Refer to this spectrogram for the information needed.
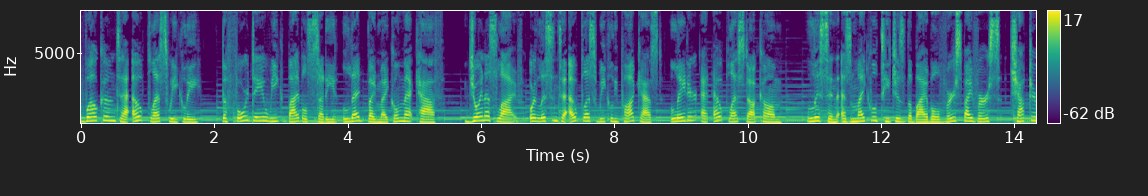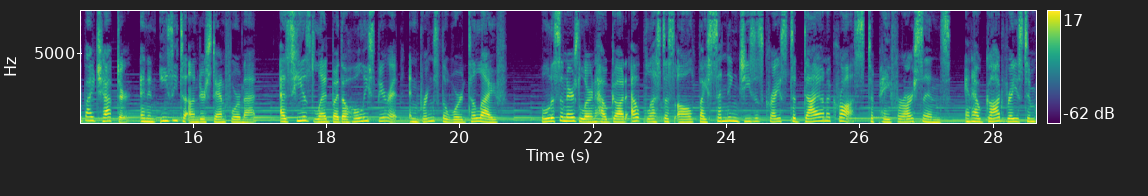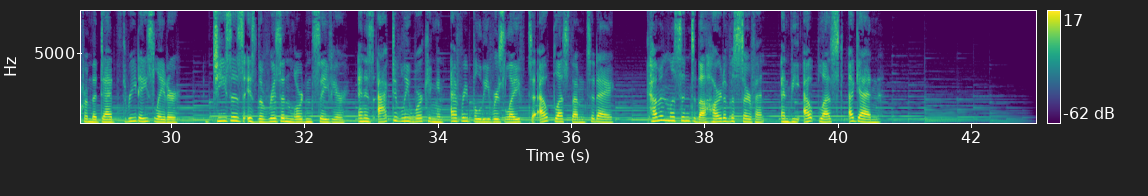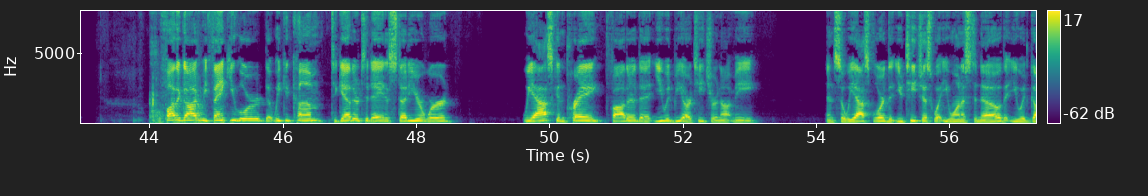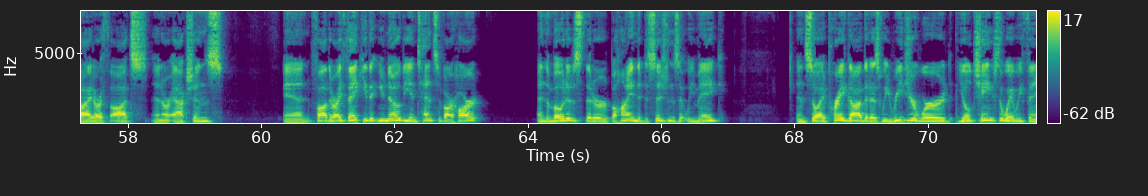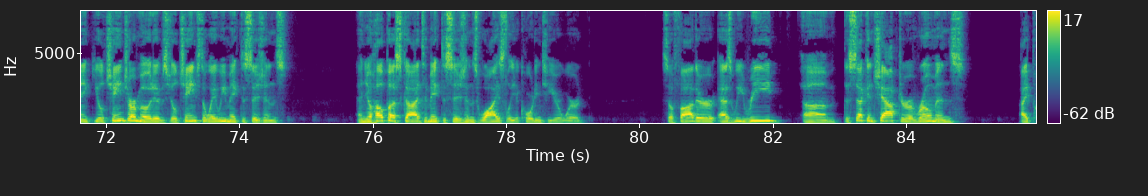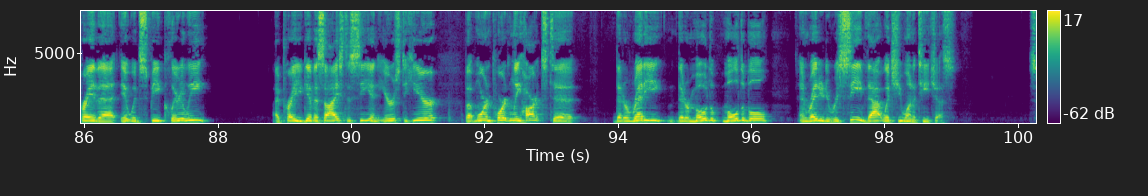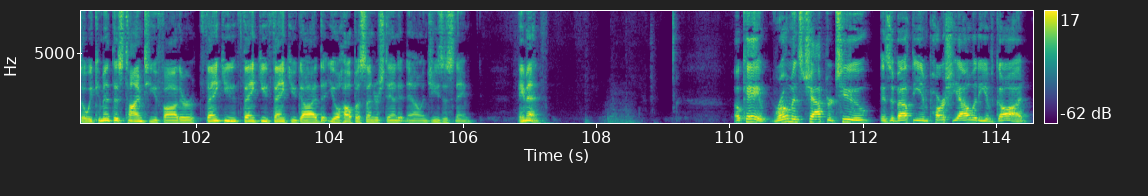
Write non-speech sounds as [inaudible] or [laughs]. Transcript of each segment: Welcome to Out Bless Weekly, the four day a week Bible study led by Michael Metcalf. Join us live or listen to Out Bless Weekly podcast later at outbless.com. Listen as Michael teaches the Bible verse by verse, chapter by chapter, in an easy to understand format, as he is led by the Holy Spirit and brings the word to life. Listeners learn how God outblessed us all by sending Jesus Christ to die on a cross to pay for our sins, and how God raised him from the dead three days later. Jesus is the risen Lord and Savior and is actively working in every believer's life to outbless them today. Come and listen to the heart of a servant and be outblessed again. Well, Father God, we thank you, Lord, that we could come together today to study your word. We ask and pray, Father, that you would be our teacher, not me. And so we ask, Lord, that you teach us what you want us to know, that you would guide our thoughts and our actions. And Father, I thank you that you know the intents of our heart and the motives that are behind the decisions that we make. And so I pray, God, that as we read your word, you'll change the way we think, you'll change our motives, you'll change the way we make decisions, and you'll help us, God, to make decisions wisely according to your word. So, Father, as we read um, the second chapter of Romans, I pray that it would speak clearly. I pray you give us eyes to see and ears to hear, but more importantly, hearts to that are ready, that are mold, moldable, and ready to receive that which you want to teach us. So we commit this time to you, Father. Thank you, thank you, thank you, God, that you'll help us understand it now. In Jesus' name, Amen. Okay, Romans chapter 2 is about the impartiality of God.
